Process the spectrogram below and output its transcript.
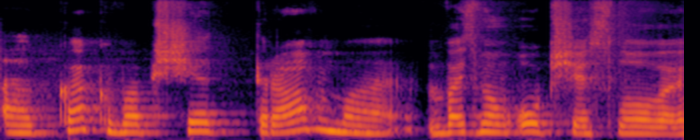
А как вообще травма, возьмем общее слово,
